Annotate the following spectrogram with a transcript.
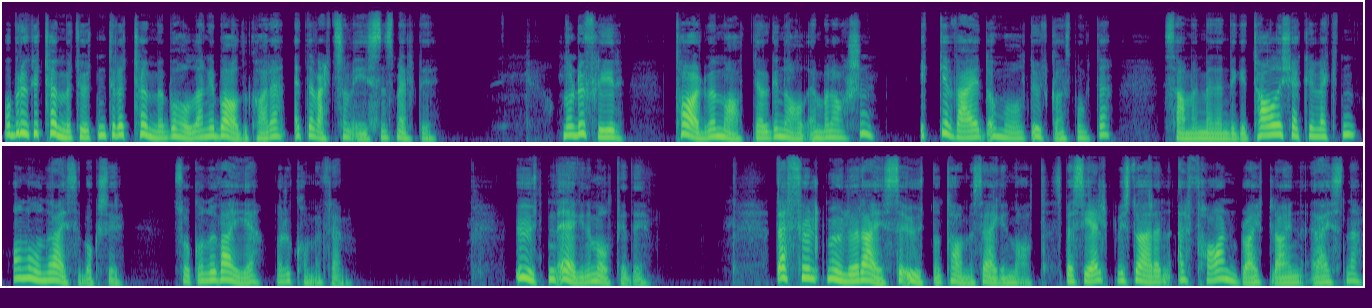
og bruke tømmetuten til å tømme beholderen i badekaret etter hvert som isen smelter. Når du flyr, tar du med maten i originalemballasjen, ikke veid og målt i utgangspunktet, sammen med den digitale kjøkkenvekten og noen reisebokser, så kan du veie når du kommer frem. Uten egne måltider Det er fullt mulig å reise uten å ta med seg egen mat, spesielt hvis du er en erfaren Bright Line-reisende.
